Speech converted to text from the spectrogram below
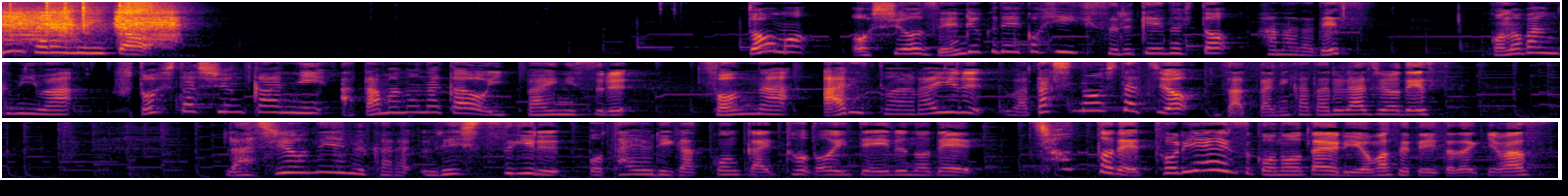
見からぬ糸。どうも推しを全力でコひいきする系の人花田です。この番組はふとした瞬間に頭の中をいっぱいにするそんなありとあらゆる私の推したちを雑多に語るラジオです。ラジオネームから嬉しすぎるお便りが今回届いているのでちょっとで、ね、とりあえずこのお便り読ませていただきます。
